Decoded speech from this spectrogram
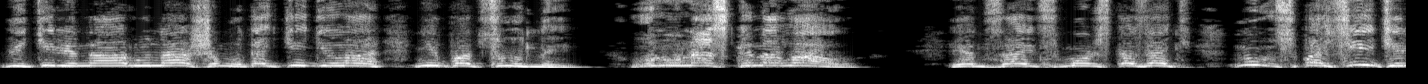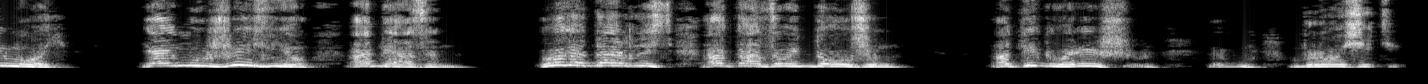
Ветеринару нашему такие дела не подсудны. Он у нас коновал. Этот заяц, можно сказать, ну, спаситель мой. Я ему жизнью обязан. Благодарность оказывать должен. А ты говоришь бросить.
